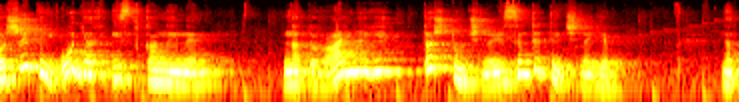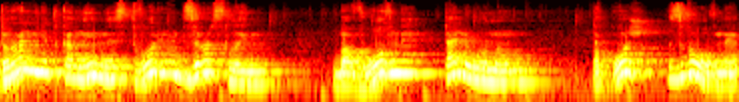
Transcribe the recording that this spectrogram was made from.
Пошитий одяг із тканини натуральної та штучної синтетичної. Натуральні тканини створюють з рослин, бавовни та льону, також з вовни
